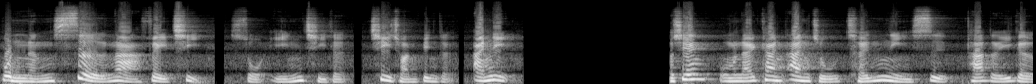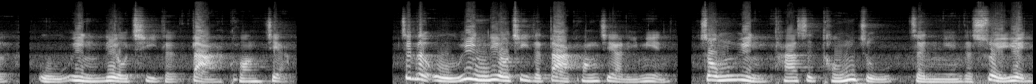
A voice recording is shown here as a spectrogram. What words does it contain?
不能摄纳肺气所引起的气喘病的案例。首先，我们来看案主陈女士她的一个五运六气的大框架。这个五运六气的大框架里面。中运它是同主整年的岁运，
